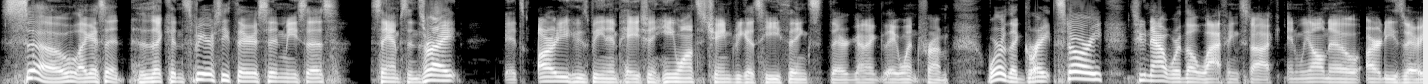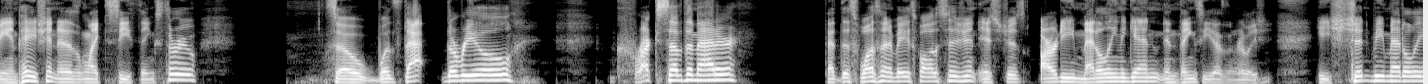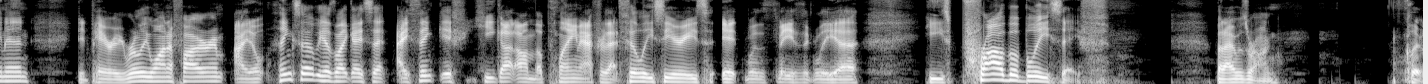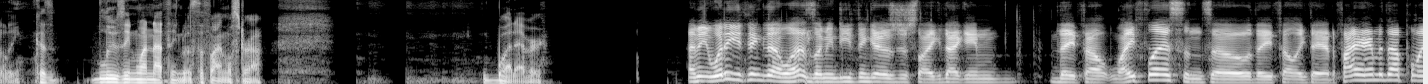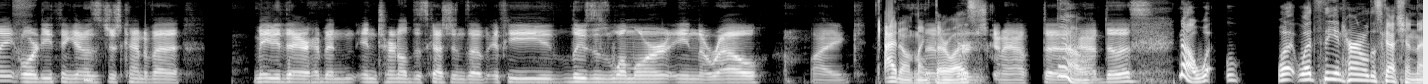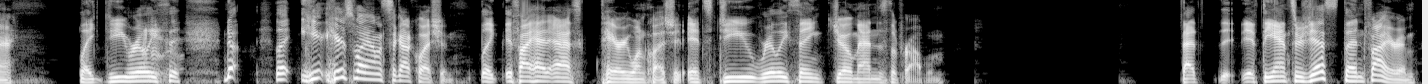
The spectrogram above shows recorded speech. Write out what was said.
So, like I said, the conspiracy theorist in me says Samson's right. It's Artie who's being impatient. He wants to change because he thinks they're gonna. They went from we're the great story to now we're the laughing stock, and we all know Artie's very impatient and doesn't like to see things through. So was that the real crux of the matter? That this wasn't a baseball decision. It's just Artie meddling again in things he doesn't really he should be meddling in. Did Perry really want to fire him? I don't think so because, like I said, I think if he got on the plane after that Philly series, it was basically uh he's probably safe. But I was wrong, clearly, because losing one nothing was the final straw. Whatever. I mean, what do you think that was? I mean, do you think it was just like that game they felt lifeless and so they felt like they had to fire him at that point? Or do you think it was just kind of a maybe there have been internal discussions of if he loses one more in a row, like I don't think there we're was. just gonna have to No. add to this. No, what what what's the internal discussion there? Like, do you really think? No, like here, here's my honest to God question. Like, if I had asked Perry one question, it's: Do you really think Joe Maddon's the problem? That if the answer is yes, then fire him.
